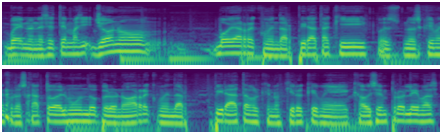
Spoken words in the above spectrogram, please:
Bueno, en ese tema sí. Yo no voy a recomendar pirata aquí, pues no es que me conozca todo el mundo, pero no voy a recomendar pirata porque no quiero que me causen problemas.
